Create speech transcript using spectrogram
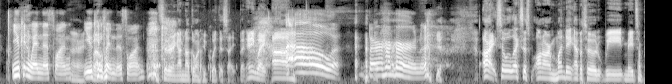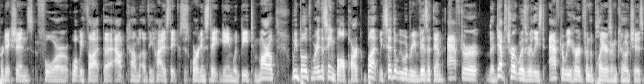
you can win this one. Right, you well, can win this one. considering I'm not the one who quit the site, but anyway. Um, oh. Burn. yeah. All right, so Alexis, on our Monday episode, we made some predictions for what we thought the outcome of the Ohio State versus Oregon State game would be tomorrow. We both were in the same ballpark, but we said that we would revisit them after the depth chart was released, after we heard from the players and coaches.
